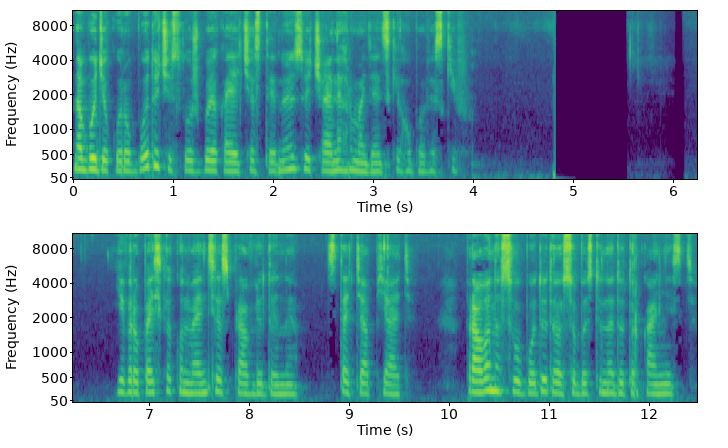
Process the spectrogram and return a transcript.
на будь-яку роботу чи службу, яка є частиною звичайних громадянських обов'язків. Європейська конвенція з прав людини. Стаття 5. Право на свободу та особисту недоторканність.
